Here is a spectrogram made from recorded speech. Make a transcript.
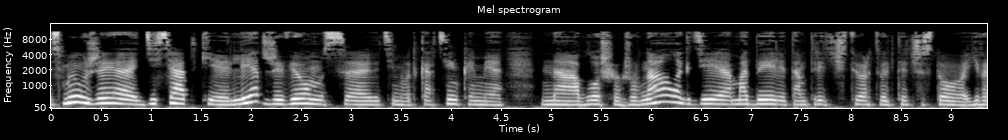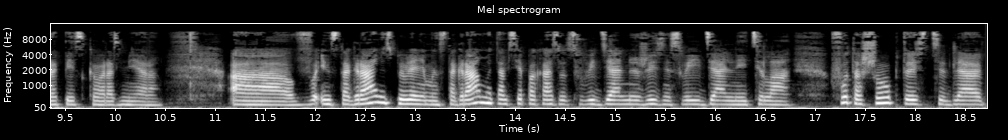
То есть мы уже десятки лет живем с этими вот картинками на обложках журнала, где модели там 34 или 36 европейского размера а, в Инстаграме, с появлением Инстаграма, там все показывают свою идеальную жизнь, свои идеальные тела. Фотошоп, то есть для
